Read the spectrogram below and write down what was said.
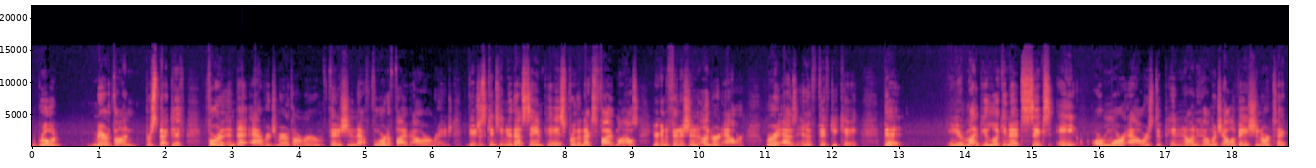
road marathon perspective for the average marathon runner finishing in that four to five hour range. If you just continue that same pace for the next five miles, you're going to finish in under an hour. Whereas in a 50K, that you might be looking at six, eight, or more hours depending on how much elevation or tech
